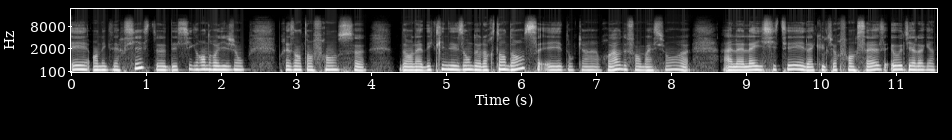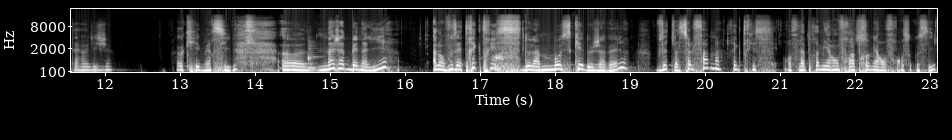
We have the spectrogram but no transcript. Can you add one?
et en exercice des six grandes religions présentes en France dans la déclinaison de leurs tendances, et donc un programme de formation à la laïcité et la culture française et au dialogue interreligieux. Ok, merci. Najat Ben Ali, alors, vous êtes rectrice de la mosquée de Javel. Vous êtes la seule femme rectrice La première en France. La première en France aussi.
